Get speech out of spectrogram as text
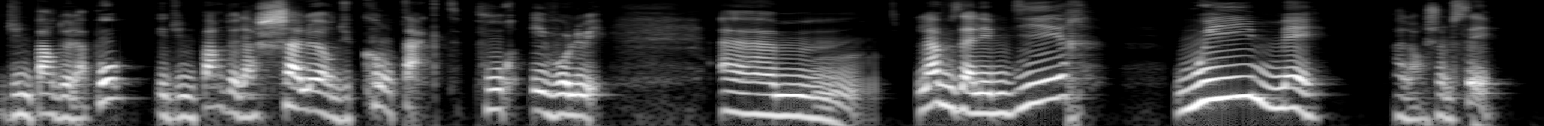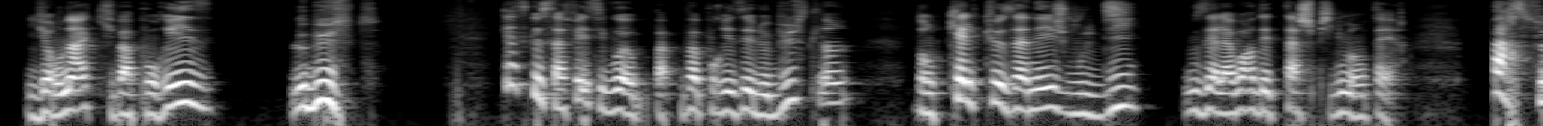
d'une part de la peau et d'une part de la chaleur, du contact pour évoluer. Euh, là, vous allez me dire, oui, mais. Alors, je le sais, il y en a qui vaporisent le buste. Qu'est-ce que ça fait si vous vaporisez le buste là? Dans quelques années, je vous le dis, vous allez avoir des taches pigmentaires. Parce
